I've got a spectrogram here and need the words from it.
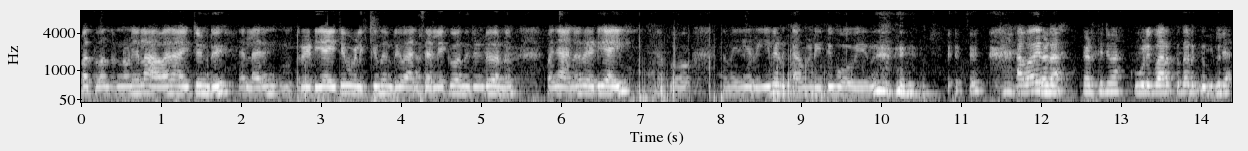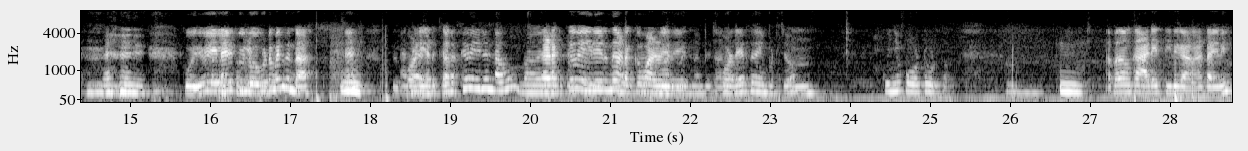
പത്ത് പന്ത്രണ്ട് മണിയെല്ലാം ആവാനായിട്ടുണ്ട്. എല്ലാവരും റെഡി ആയിട്ട് വിളിക്കുന്നുണ്ട്. വാൻസാലിലേക്ക് വന്നിട്ടുണ്ട് പറഞ്ഞു. അപ്പം ഞാനും റെഡിയായി അപ്പോൾ നമ്മ ഇനി റീൽ എടുക്കാൻ വേണ്ടിയിട്ട് പോവുകയെന്ന് അപ്പോൾ എടുത്തിട്ട് വാ. കൂളിപ്പാറക്ക് ഒരു വെയിലായിരിക്കും. ലോകൂട്ടം വരുന്നുണ്ടാ? ഇടയ്ക്ക് വെയിലുണ്ടാവും. ആ, ഇടയ്ക്ക് വെയിലിരുന്ന് ഇടയ്ക്ക് മഴ വരുന്നു വരുന്നുണ്ട്. കൊടയെടുത്ത് കൈ പിടിച്ചോ? കുഞ്ഞു ഫോട്ടോ കൊടുത്തോ? അപ്പൊ നമുക്ക് ആടെ എത്തിയിട്ട് കാണാം ടൈമിന്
